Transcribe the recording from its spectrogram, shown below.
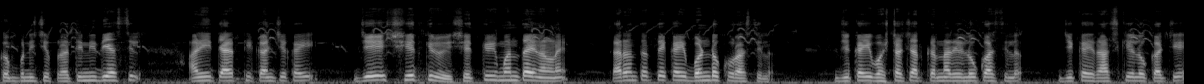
कंपनीचे प्रतिनिधी असतील आणि त्या ठिकाणचे काही जे शेतकरी शेतकरी म्हणता येणार नाही कारण तर ते काही बंडखोर असतील. जे काही भ्रष्टाचार करणारे लोक असतील जे काही राजकीय लोकांचे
